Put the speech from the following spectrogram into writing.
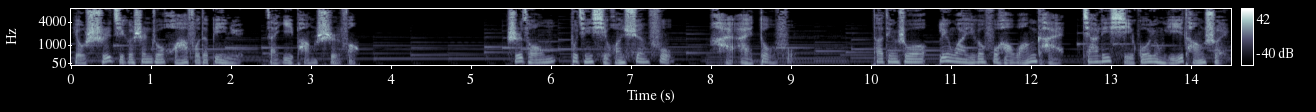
有十几个身着华服的婢女在一旁侍奉。石从不仅喜欢炫富，还爱豆腐。他听说另外一个富豪王凯家里洗锅用饴糖水，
